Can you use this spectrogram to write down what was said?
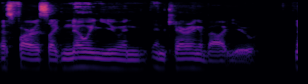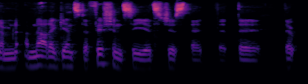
as far as like knowing you and, and caring about you. And I'm, I'm not against efficiency. It's just that that the, the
